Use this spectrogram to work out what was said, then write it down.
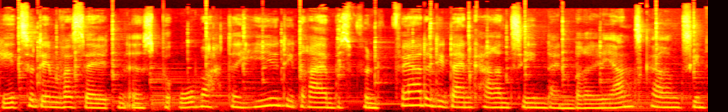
geh zu dem, was selten ist. Beobachte hier die drei bis fünf Pferde, die deinen Karren ziehen, deinen Brillanzkarren ziehen.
